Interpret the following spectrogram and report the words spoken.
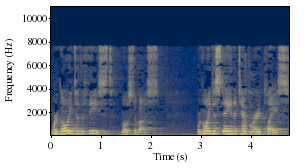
We're going to the feast, most of us. We're going to stay in a temporary place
